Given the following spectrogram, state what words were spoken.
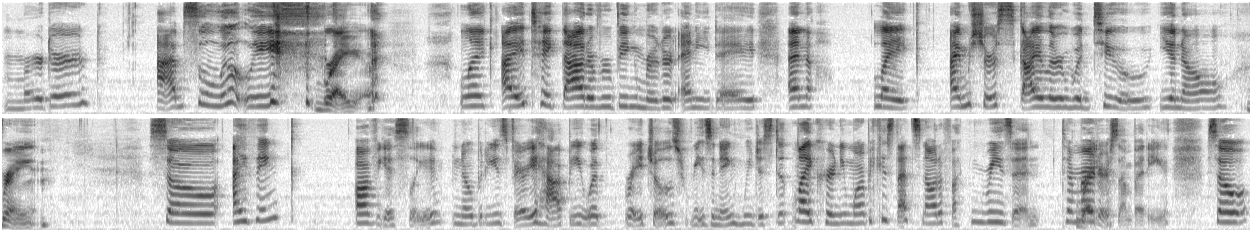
murdered? Absolutely. right. Like I take that over being murdered any day and like I'm sure Skylar would too, you know. Right. So, I think obviously nobody's very happy with Rachel's reasoning. We just didn't like her anymore because that's not a fucking reason to murder Right. somebody. So,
